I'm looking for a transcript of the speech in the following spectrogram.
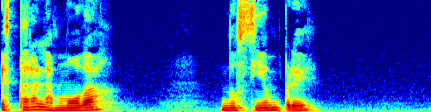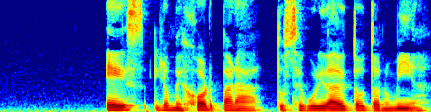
estar a la moda no siempre es lo mejor para tu seguridad y tu autonomía.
